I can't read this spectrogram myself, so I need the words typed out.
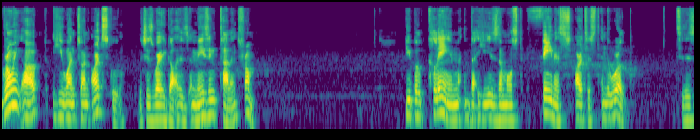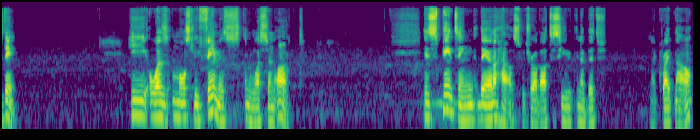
Growing up, he went to an art school, which is where he got his amazing talent from. People claim that he is the most famous artist in the world to this day. He was mostly famous in Western art. His painting, The Yellow House, which we're about to see in a bit, like right now,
